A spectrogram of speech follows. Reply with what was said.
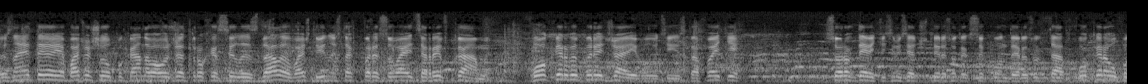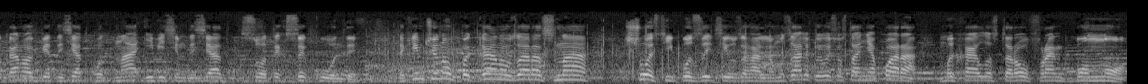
Ви знаєте, я бачу, що у Пеканова вже трохи сили здали. Бачите, він ось так пересувається ривками. Хокер випереджає його у цій естафеті. 49,84 секунди. Результат Хокера у Пеканова 51,80 секунди. Таким чином, Пеканов зараз на шостій позиції у загальному заліку. І ось остання пара Михайло Старов, Френк Бонно.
